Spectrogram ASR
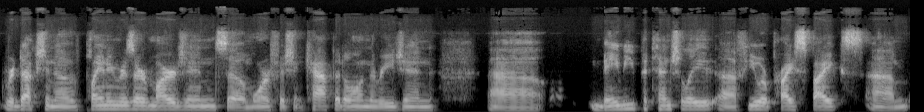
reduction of planning reserve margin, so more efficient capital in the region, uh, maybe potentially uh, fewer price spikes, um,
